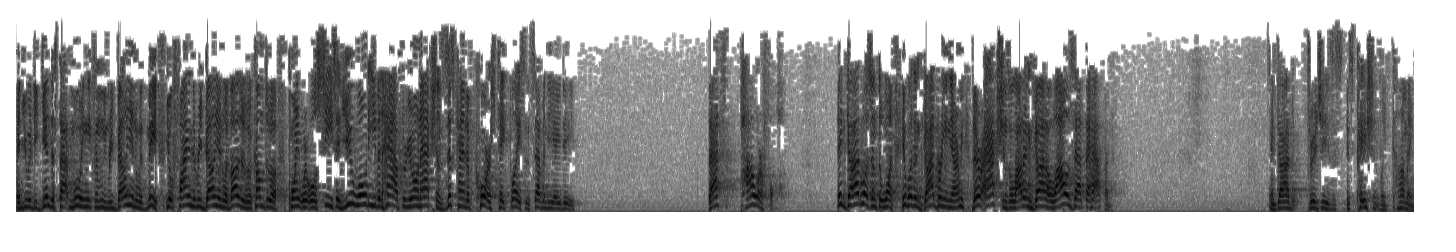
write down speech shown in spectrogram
and you would begin to stop moving from rebellion with me, you'll find the rebellion with others will come to a point where it will cease, and you won't even have, through your own actions, this kind of course take place in 70 AD. That's powerful. And God wasn't the one. It wasn't God bringing the army. Their actions allowed it, and God allows that to happen. And God, through Jesus, is patiently coming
